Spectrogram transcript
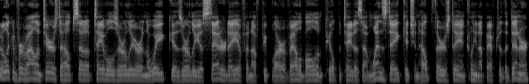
They're looking for volunteers to help set up tables earlier in the week, as early as Saturday if enough people are available, and peel potatoes on Wednesday, kitchen help Thursday, and clean up after the dinner.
